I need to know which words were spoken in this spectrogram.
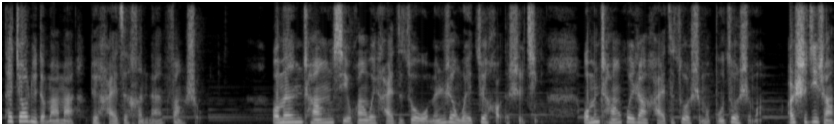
太焦虑的妈妈对孩子很难放手。我们常喜欢为孩子做我们认为最好的事情，我们常会让孩子做什么不做什么，而实际上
